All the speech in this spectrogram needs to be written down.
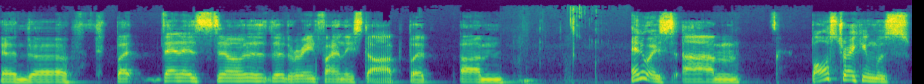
And uh, but then as you know, the, the rain finally stopped. But um, anyways, um, ball striking was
